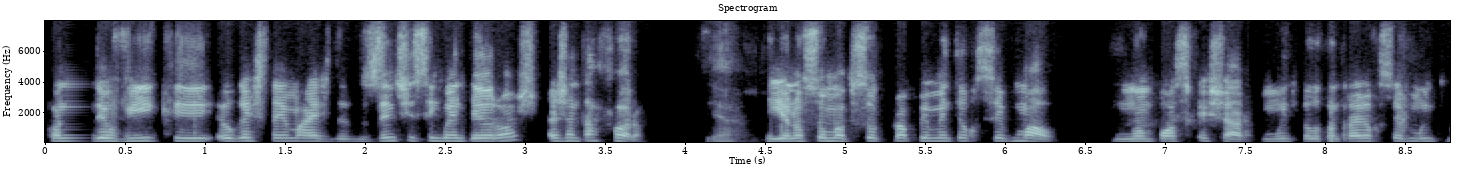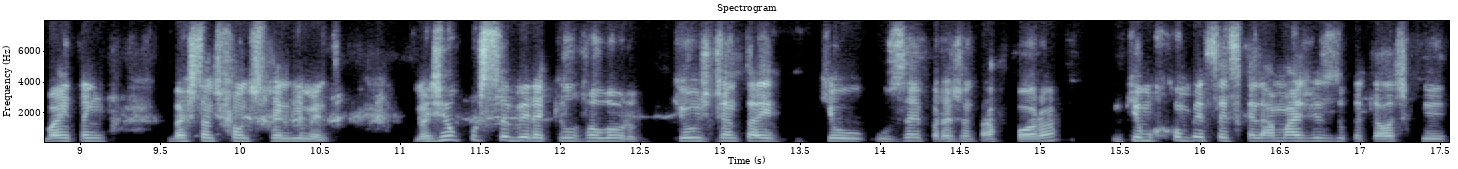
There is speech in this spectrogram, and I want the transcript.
quando eu vi que eu gastei mais de 250 euros a jantar fora. Yeah. E eu não sou uma pessoa que propriamente eu recebo mal. Não posso queixar. Muito pelo contrário, eu recebo muito bem, tenho bastantes fontes de rendimento. Mas eu, por saber aquele valor que eu jantei, que eu usei para jantar fora, e que eu me recompensei se calhar mais vezes do que aquelas que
